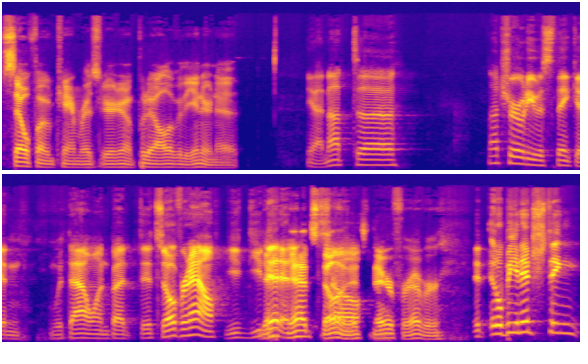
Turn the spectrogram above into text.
cell phone cameras that are going to put it all over the internet. Yeah, not uh not sure what he was thinking with that one, but it's over now. You you yeah, did it. Yeah, it's done. So. It's there forever it, will be an interesting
